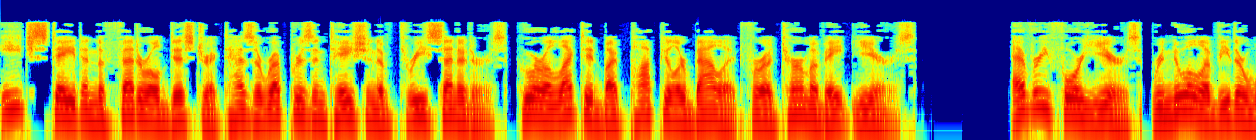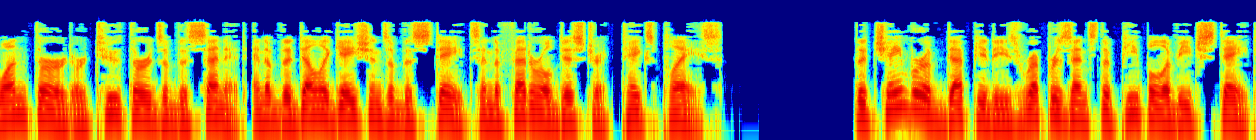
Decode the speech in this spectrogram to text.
Each state and the federal district has a representation of three senators, who are elected by popular ballot for a term of eight years. Every four years, renewal of either one-third or two-thirds of the Senate and of the delegations of the states and the federal district takes place. The Chamber of Deputies represents the people of each state,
